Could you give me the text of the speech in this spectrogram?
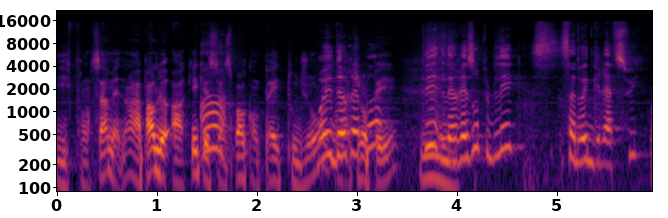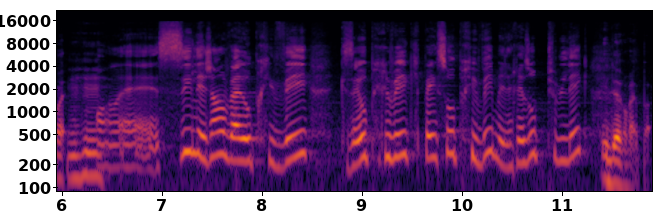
ils font ça maintenant. À part le hockey, que c'est Ah. un sport qu'on paye toujours. Oui, devrait toujours. Tu sais, Le réseau public, ça doit être gratuit. Ouais. On, euh, si les gens veulent aller au privé, qu'ils aillent au privé, qu'ils payent ça au privé, mais le réseau public, Ils ne devraient pas.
